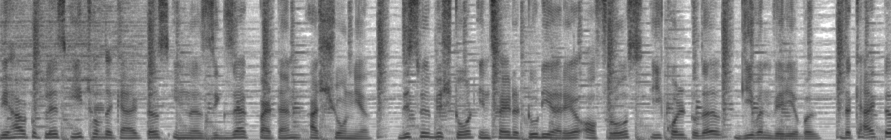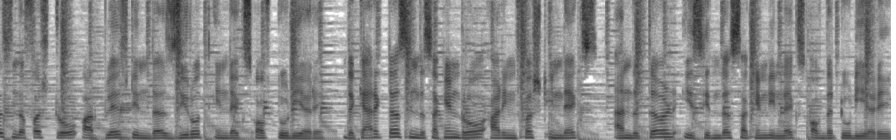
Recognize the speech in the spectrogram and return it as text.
We have to place each of the characters in a zigzag pattern as shown here. This will be stored inside a 2D array of rows equal to the given variable. The characters in the first row are placed in the zeroth index of 2D array. The characters in the second row are in first index and the third is in the second index of the 2D array.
